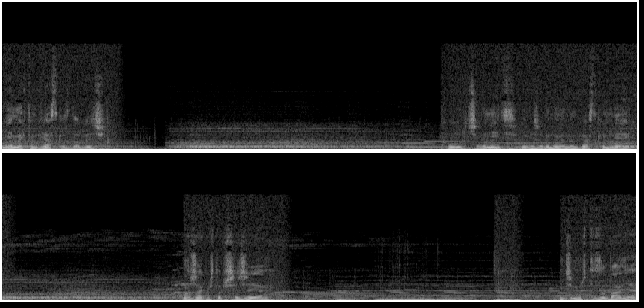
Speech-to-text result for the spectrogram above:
Nie wiem jak tą gwiazdkę zdobyć. Kurczę, no nic. Najwyżej będę miał jedną gwiazdkę mniej. Może jakoś to przeżyję. Będziemy już to zadanie.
